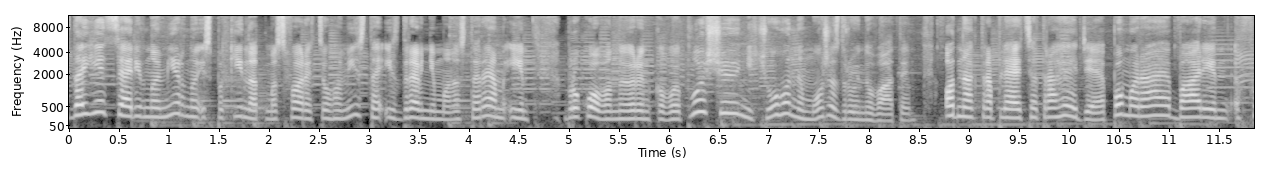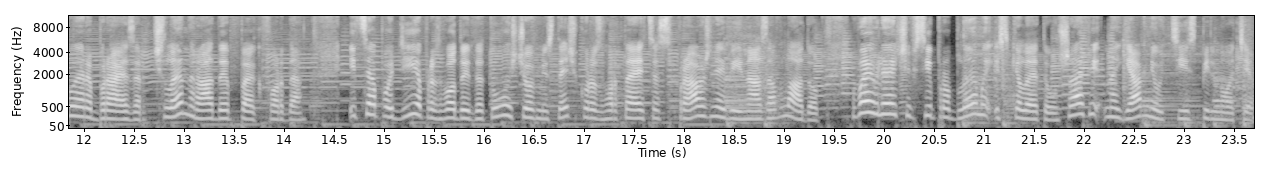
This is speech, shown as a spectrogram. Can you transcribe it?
Здається, рівномірно і спокійна атмосфера цього міста із древнім монастирем і брукованою ринковою площею нічого не може зруйнувати. Однак трапляється трагедія. Помирає Баррі Фербрайзер, член ради Пекфорда. І ця подія призводить до того, що в містечку розгортається справжня війна за владу, виявляючи всі проблеми і скелети у шафі, наявні у цій спільноті.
